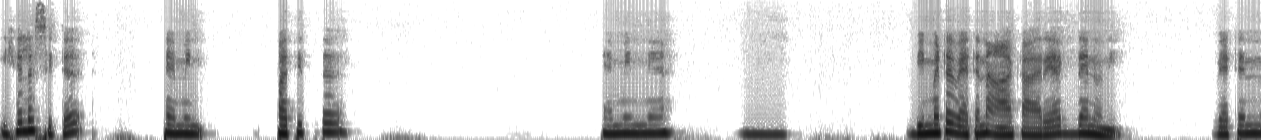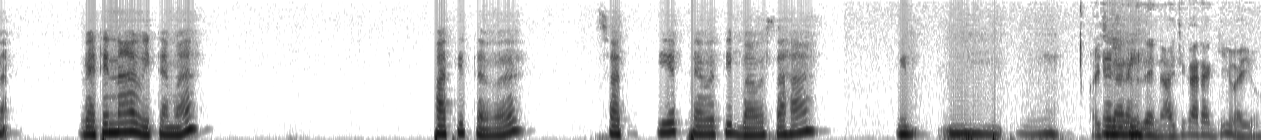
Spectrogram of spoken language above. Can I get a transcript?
ඉහළ සිට පැමිණ පතිත පැමිණ බිමට වැටෙන ආකාරයක් දැනුනි. වැටෙන වැටෙන විටම පතිතව සත්‍ය පැවති බව සහ අයිතිකාරක දෙන්න අයිතිකාරක කියවයෝ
